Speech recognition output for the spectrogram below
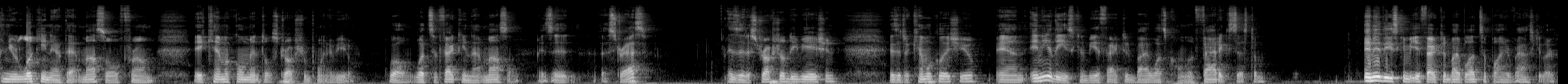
and you're looking at that muscle from a chemical mental structure point of view. Well, what's affecting that muscle? Is it a stress? Is it a structural deviation? Is it a chemical issue? And any of these can be affected by what's called a lymphatic system. Any of these can be affected by blood supply or vascular.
